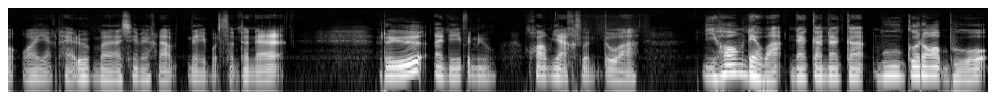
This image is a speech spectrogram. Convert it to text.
บอกว่าอยากถ่ายรูปม้าใช่ไหมครับ ในบทสนทนา หรืออันนี้เป็นความอยากส่วนตัว日本ではなかなかムーグローブを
